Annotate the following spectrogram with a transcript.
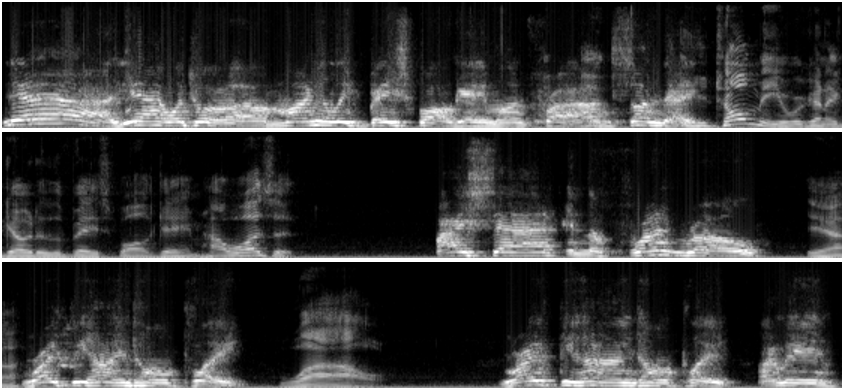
Yeah, yeah. I went to a, a minor league baseball game on Friday, on Sunday. You told me you were going to go to the baseball game. How was it? I sat in the front row, Yeah. right behind home plate. Wow. Right behind home plate. I mean,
